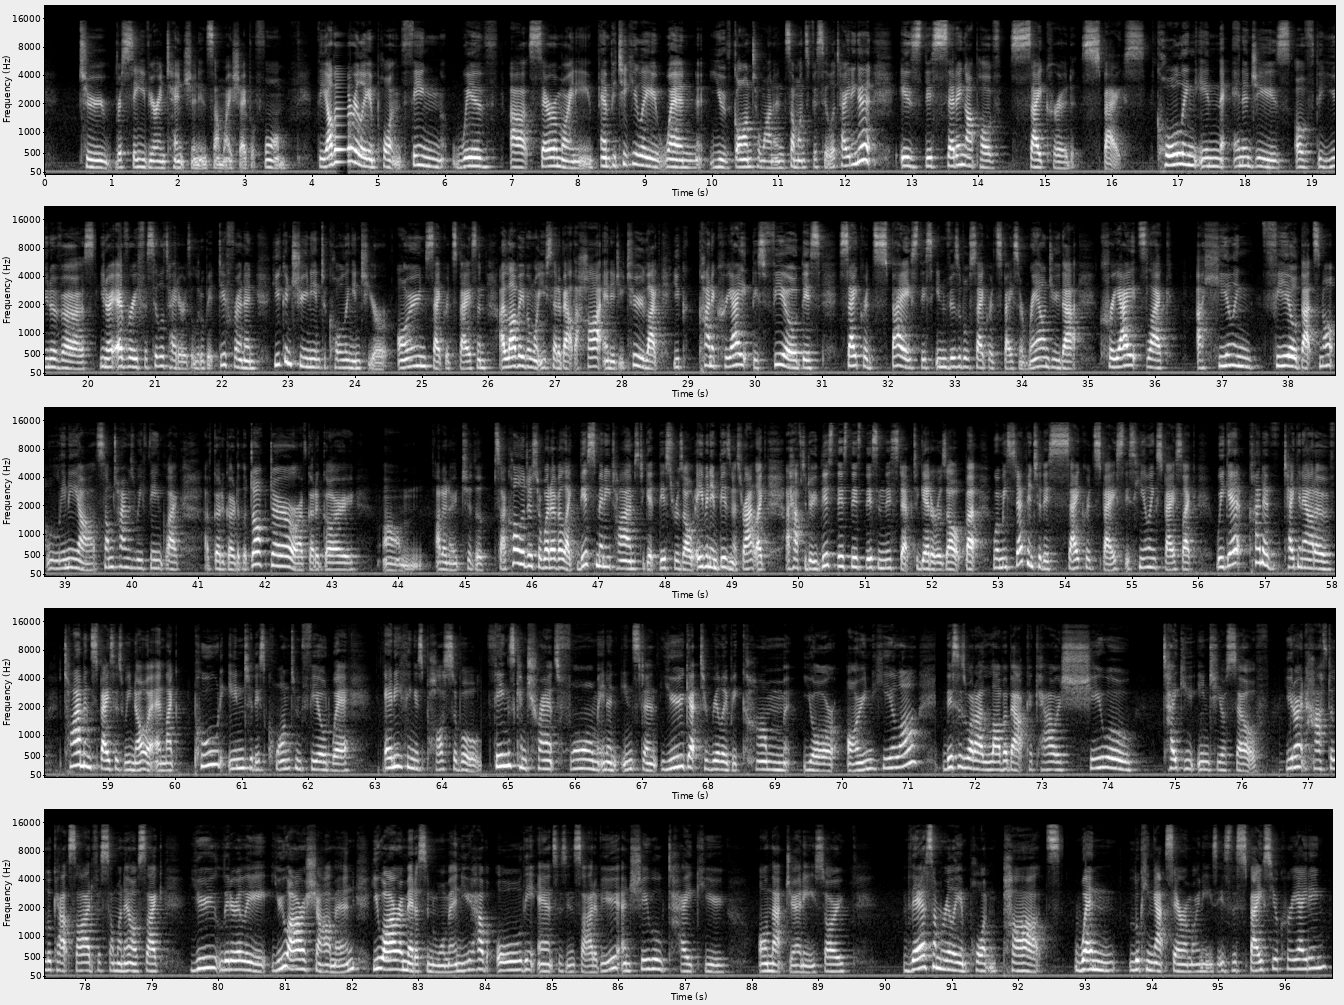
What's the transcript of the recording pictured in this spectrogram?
to receive your intention in some way, shape, or form. The other really important thing with uh, ceremony, and particularly when you've gone to one and someone's facilitating it, is this setting up of sacred space calling in the energies of the universe. You know, every facilitator is a little bit different, and you can tune into calling into your own sacred space. And I love even what you said about the heart energy, too. Like, you kind of create this field, this sacred space, this invisible sacred space around you that creates like a healing field that's not linear. Sometimes we think like I've got to go to the doctor or I've got to go um, I don't know, to the psychologist or whatever, like this many times to get this result, even in business, right? Like I have to do this, this, this, this, and this step to get a result. But when we step into this sacred space, this healing space, like we get kind of taken out of time and space as we know it and like pulled into this quantum field where anything is possible. Things can transform in an instant. You get to really become your own healer. This is what I love about cacao is she will take you into yourself. You don't have to look outside for someone else. Like you literally you are a shaman, you are a medicine woman. You have all the answers inside of you and she will take you on that journey. So there's some really important parts when looking at ceremonies is the space you're creating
